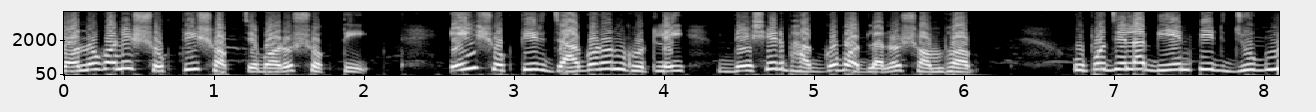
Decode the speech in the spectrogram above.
জনগণের শক্তি সবচেয়ে বড় শক্তি। এই শক্তির জাগরণ ঘটলেই দেশের ভাগ্য বদলানো সম্ভব। উপজেলা বিএনপির যুগ্ম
